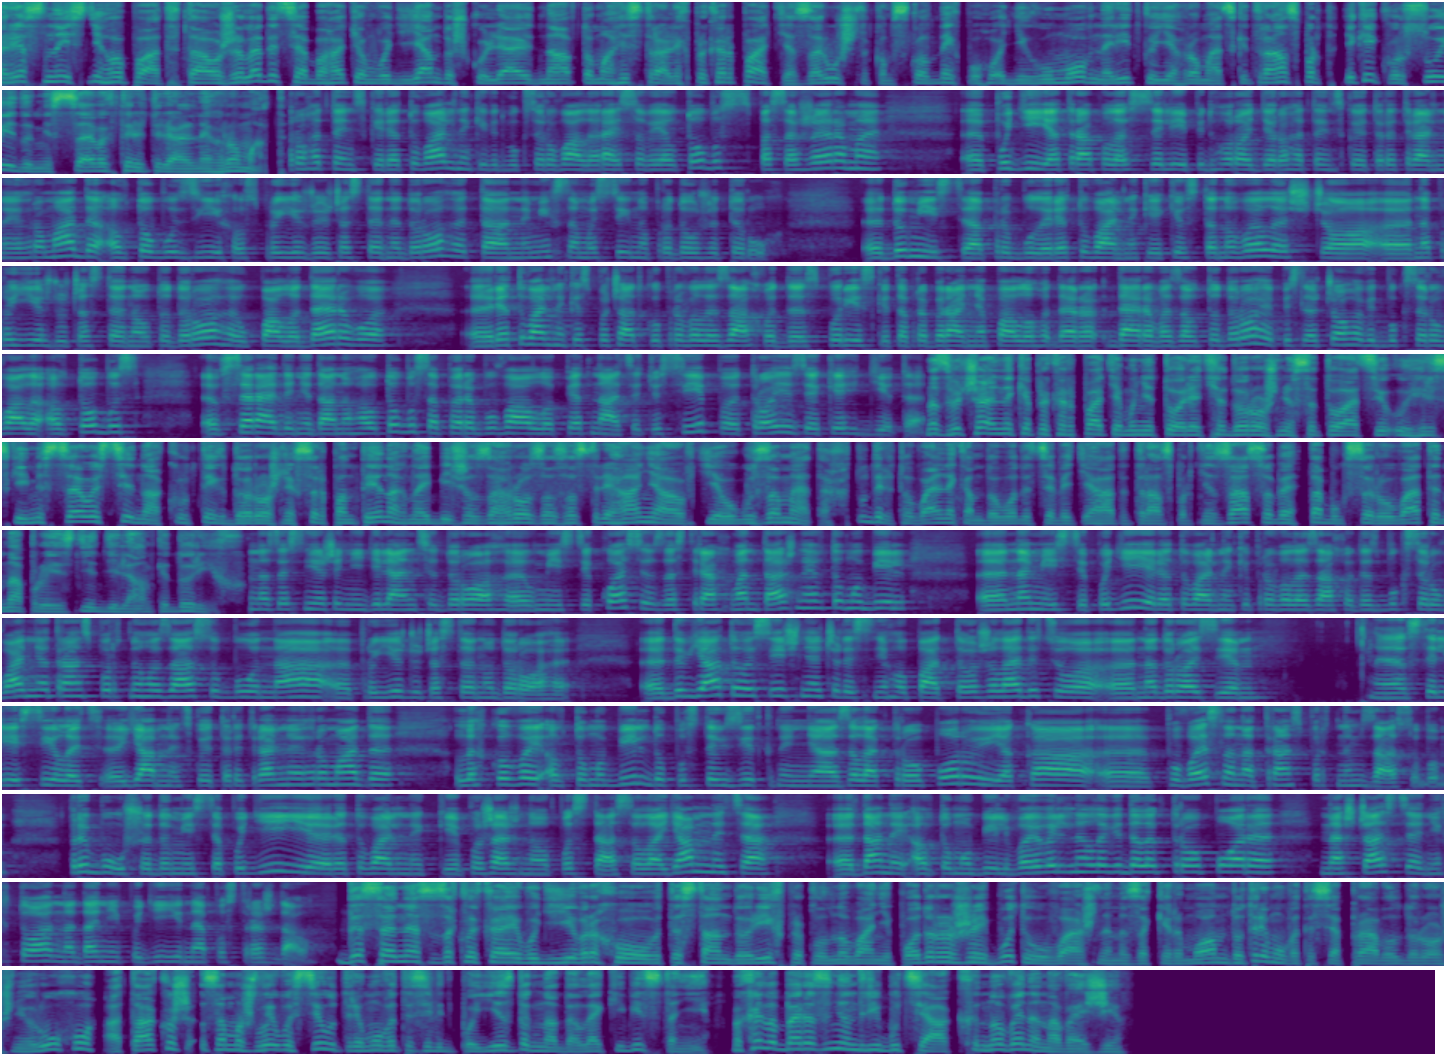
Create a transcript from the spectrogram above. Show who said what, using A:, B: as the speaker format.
A: Рясний снігопад та ожеледиця багатьом водіям дошкуляють на автомагістралях Прикарпаття. Заручником складних погодних умов нерідко є громадський транспорт, який курсує до місцевих територіальних громад.
B: Рогатинські рятувальники відбуксирували рейсовий автобус з пасажирами. Е, Подія трапилась в селі Підгороддя Рогатинської територіальної громади. Автобус з'їхав з проїжджої частини дороги та не міг самостійно продовжити рух. Е, До місця прибули рятувальники, які встановили, що е, на проїжджу частину автодороги впало дерево. Е, Рятувальники спочатку провели заходи з порізки та прибирання палого дерева з автодороги, після чого відбуксирували автобус. Е, Всередині даного автобуса перебувало 15 осіб, троє з яких діти.
A: Надзвичайники Прикарпаття моніторять дорожню ситуацію у гірській місцевості. На крутих дорожніх серпантинах найбільша загроза застрягання автівок у заметах. Тут рятувальникам доводиться витягати транспортні засоби та буксирувати на проїзні ділянки доріг.
B: На засніженій ділянці дороги в місті Косів застряг вантажний автомобіль. Е, На місці події рятувальники провели заходи з буксирування транспортного засобу на е, проїжджу частину дороги. Е, 9 січня через снігопад та ожеледицю е, на дорозі е, в селі Сілець е, Ямницької територіальної громади легковий автомобіль допустив зіткнення з електроопорою, яка е, повисла над транспортним засобом. Прибувши до місця події, рятувальники пожежного поста села Ямниця е, даний автомобіль вивільнили від електроопори. На щастя, ніхто на даній події не постраждав.
A: ДСНС закликає водіїв враховувати стан доріг при плануванні подорожей, бути уважними за кермом, дотримуватися правил дорожнього руху, а також за можливості утримуватися від поїздок на далекій відстані. Михайло Березень, Андрій Буцяк. Новини на вежі.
